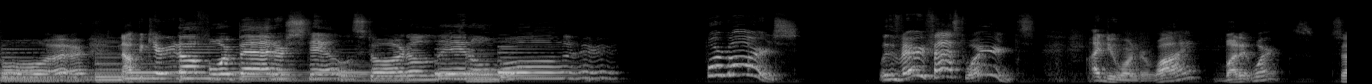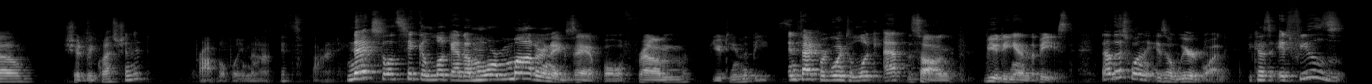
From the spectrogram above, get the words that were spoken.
for? Not be carried off, or better still, start a little war? Four bars! With very fast words. I do wonder why, but it works. So, should we question it? Probably not. It's fine. Next, let's take a look at a more modern example from Beauty and the Beast. In fact, we're going to look at the song Beauty and the Beast. Now this one is a weird one because it feels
